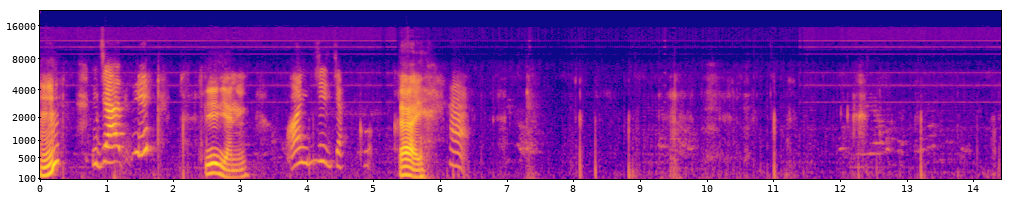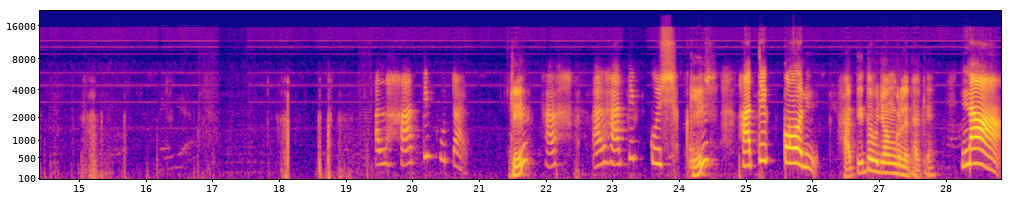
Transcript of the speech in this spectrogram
হুম? জানি। কি জানি? তাই? হাতি কোথায় কি? আর হাতি কুস কি? হাতি কোন। হাতি তো জঙ্গলে থাকে। না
